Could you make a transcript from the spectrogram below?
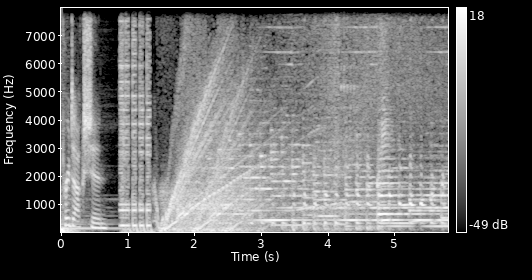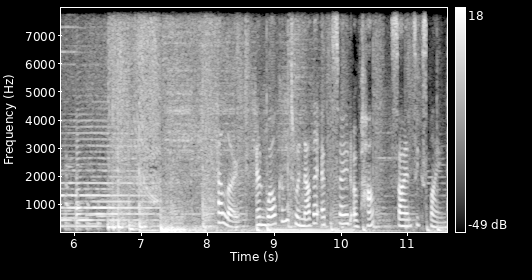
production. Hello, and welcome to another episode of Huh Science Explained,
